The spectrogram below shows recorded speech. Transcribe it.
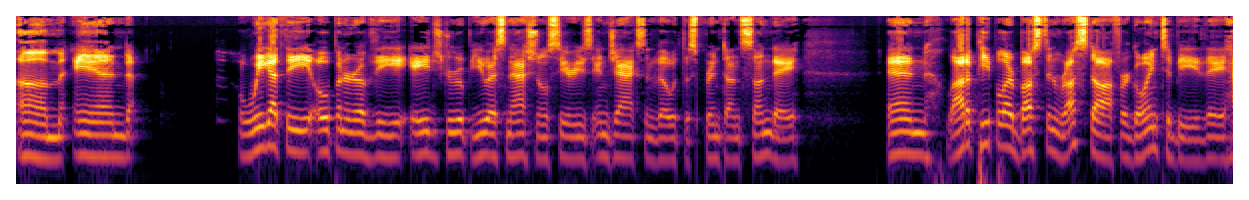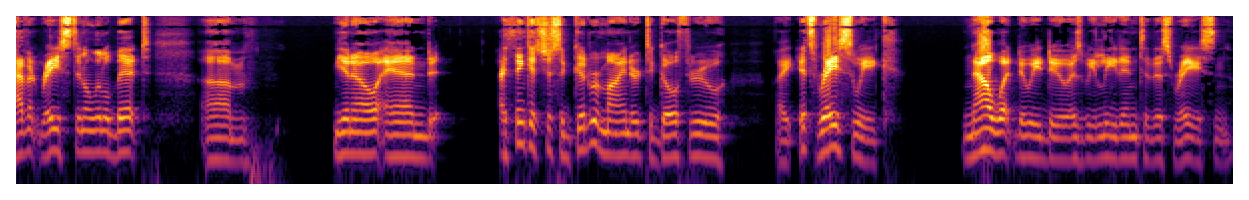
Um and we got the opener of the age group US National Series in Jacksonville with the sprint on Sunday. And a lot of people are busting rust off or going to be. They haven't raced in a little bit. Um, you know, and I think it's just a good reminder to go through like it's race week. Now what do we do as we lead into this race? And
